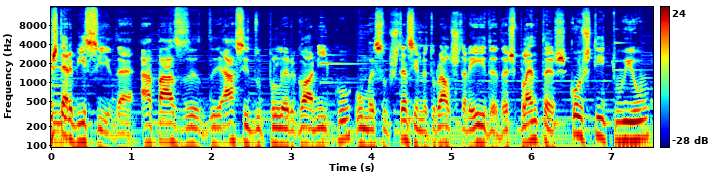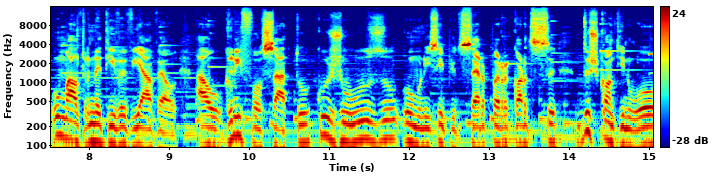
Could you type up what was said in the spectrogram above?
Este herbicida, à base de ácido pelargónico, uma substância natural extraída das plantas, constituiu uma alternativa viável ao glifosato, cujo uso o município de Serpa, recorde-se, descontinuou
